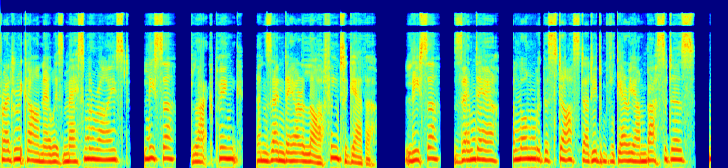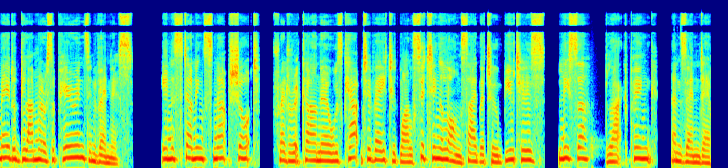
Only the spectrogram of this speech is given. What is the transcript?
Frederic Arnault is mesmerized, Lisa, Blackpink, and Zendaya are laughing together. Lisa, Zendaya, along with the star-studded Bulgari ambassadors, made a glamorous appearance in Venice. In a stunning snapshot, Frederic Arnault was captivated while sitting alongside the two beauties, Lisa, Blackpink, and Zendaya.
